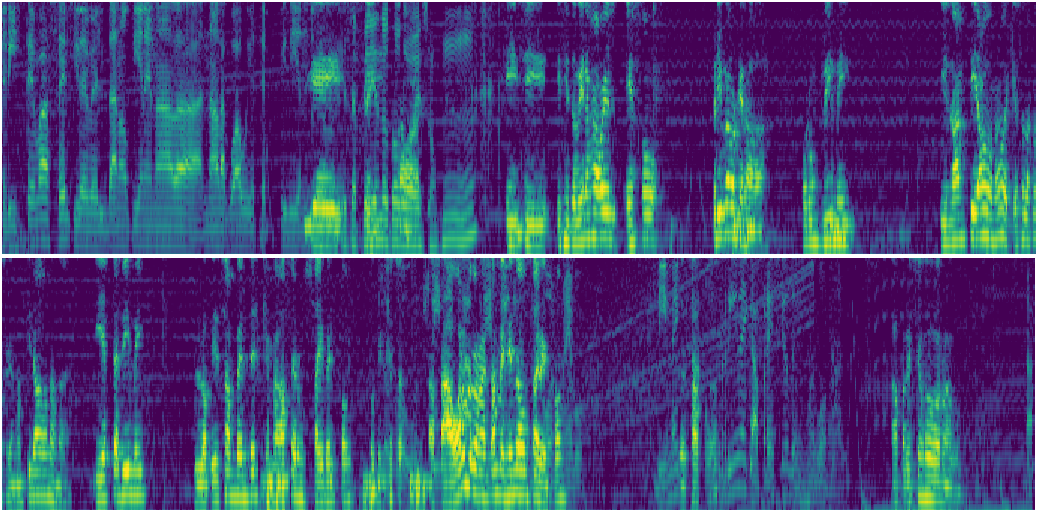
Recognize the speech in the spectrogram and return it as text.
Tri- triste va a ser si de verdad no tiene nada, nada guau y esté pidiendo. Y, eh, sí, pidiendo todo eso. Y si, y si tú vienes a ver eso, primero que nada, por un remake, y no han tirado nada, que esa es la cosa, que no han tirado nada. Y este remake lo piensan vender que me va a hacer un cyberpunk, porque es que eso- hasta ahora lo que a nos están precio vendiendo de es un cyberpunk. nuevo. Remake a- Exacto. un remake a precio de un juego nuevo. Aparece un juego nuevo.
